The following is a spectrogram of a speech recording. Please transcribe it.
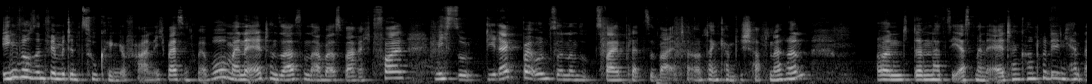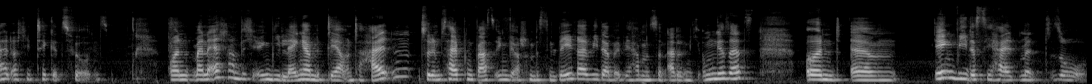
irgendwo sind wir mit dem Zug hingefahren. Ich weiß nicht mehr wo. Meine Eltern saßen, aber es war recht voll. Nicht so direkt bei uns, sondern so zwei Plätze weiter. Und dann kam die Schaffnerin. Und dann hat sie erst meine Eltern kontrolliert. Die hatten halt auch die Tickets für uns. Und meine Eltern haben sich irgendwie länger mit der unterhalten. Zu dem Zeitpunkt war es irgendwie auch schon ein bisschen leerer wieder, aber wir haben uns dann alle nicht umgesetzt. Und ähm, irgendwie, dass sie halt mit so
